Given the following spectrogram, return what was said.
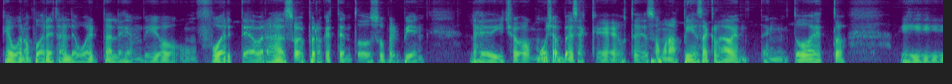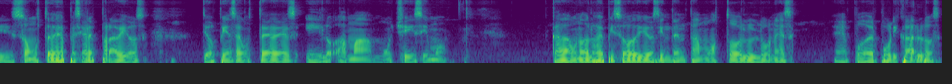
Qué bueno poder estar de vuelta, les envío un fuerte abrazo, espero que estén todos súper bien. Les he dicho muchas veces que ustedes son una pieza clave en, todo esto y son ustedes especiales para Dios. Dios piensa en ustedes y los ama muchísimo. Cada uno de los episodios intentamos todos los lunes eh, poder publicarlos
